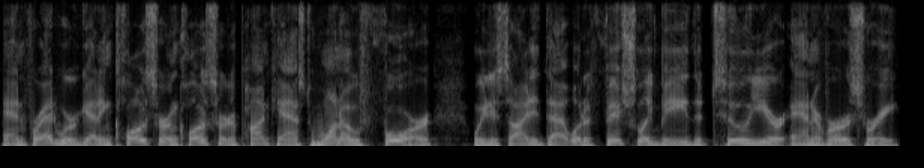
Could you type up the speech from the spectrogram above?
And Fred, we're getting closer and closer to podcast 104. We decided that would officially be the two year anniversary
